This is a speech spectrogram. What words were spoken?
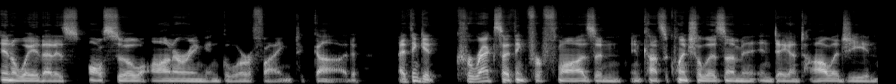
in a way that is also honoring and glorifying to God. I think it corrects, I think, for flaws in, in consequentialism and in deontology. And,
